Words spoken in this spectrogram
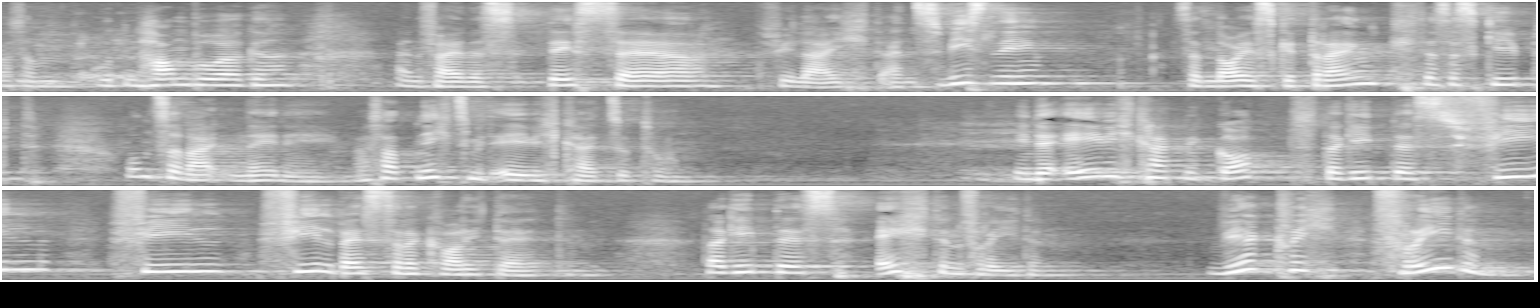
also einen guten Hamburger, ein feines Dessert, vielleicht ein Swizzli, das ist ein neues Getränk, das es gibt und so weiter. Nee, nee, das hat nichts mit Ewigkeit zu tun. In der Ewigkeit mit Gott, da gibt es viel, viel, viel bessere Qualitäten. Da gibt es echten Frieden. Wirklich Frieden.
